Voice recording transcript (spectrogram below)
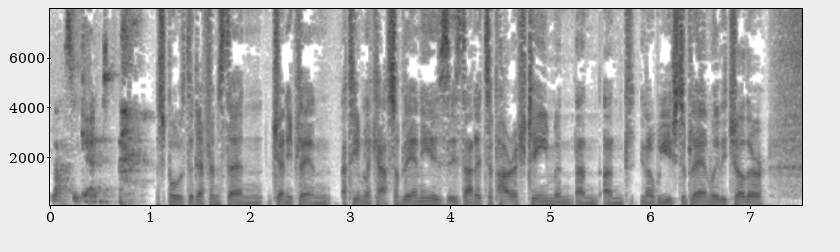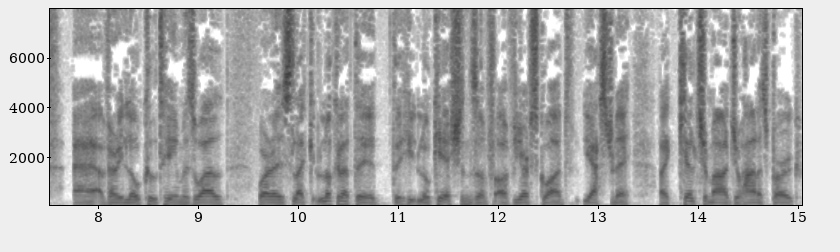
last weekend. I suppose the difference then, Jenny, playing a team like Castleblayney is, is that it's a parish team and, and, and you know we used to playing with each other, uh, a very local team as well. Whereas like looking at the, the locations of, of your squad yesterday, like Kilchama, Johannesburg,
